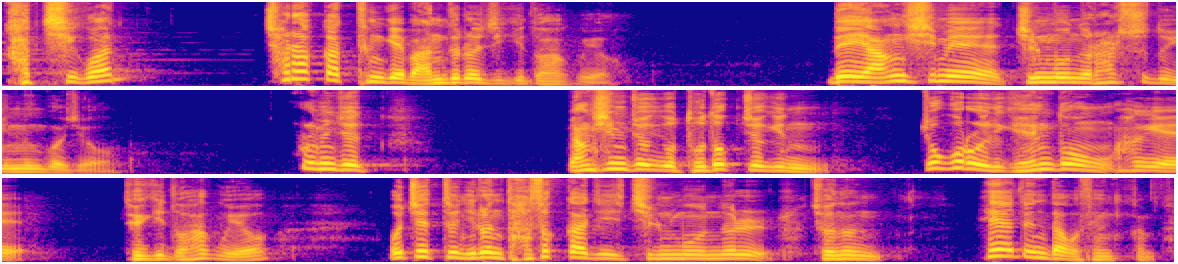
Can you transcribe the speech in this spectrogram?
가치관, 철학 같은 게 만들어지기도 하고요. 내 양심의 질문을 할 수도 있는 거죠. 그러면 이제 양심적이고 도덕적인 쪽으로 이렇게 행동하게 되기도 하고요. 어쨌든 이런 다섯 가지 질문을 저는 해야 된다고 생각합니다.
